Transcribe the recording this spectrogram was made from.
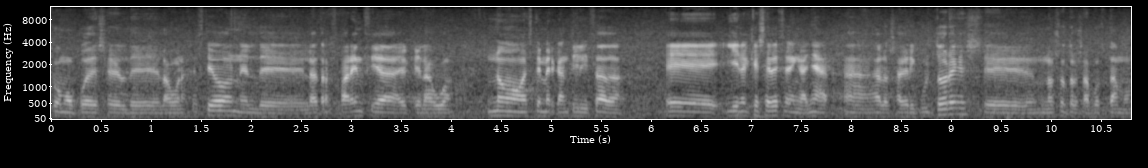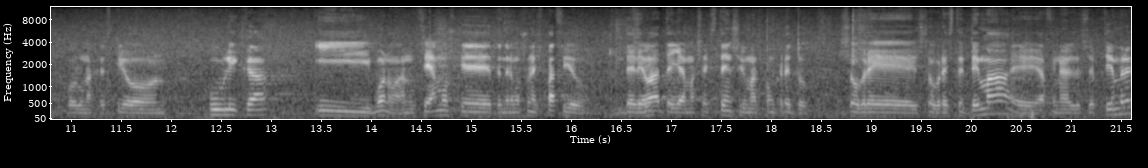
como puede ser el de la buena gestión, el de la transparencia, el que el agua no esté mercantilizada eh, y en el que se deje engañar a, los agricultores. Eh, nosotros apostamos por una gestión pública y bueno, anunciamos que tendremos un espacio de debate ya más extenso y más concreto sobre, sobre este tema eh, a finales de septiembre,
